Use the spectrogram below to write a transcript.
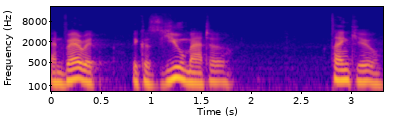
And wear it because you matter. Thank you.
